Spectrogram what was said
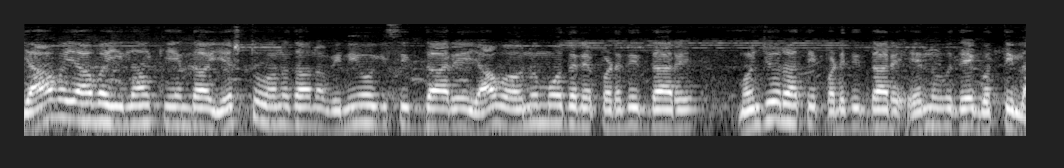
ಯಾವ ಯಾವ ಇಲಾಖೆಯಿಂದ ಎಷ್ಟು ಅನುದಾನ ವಿನಿಯೋಗಿಸಿದ್ದಾರೆ, ಯಾವ ಅನುಮೋದನೆ ಪಡೆದಿದ್ದಾರೆ, ಮಂಜೂರಾತಿ ಪಡೆದಿದ್ದಾರೆ ಎನ್ನುವುದೇ ಗೊತ್ತಿಲ್ಲ.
